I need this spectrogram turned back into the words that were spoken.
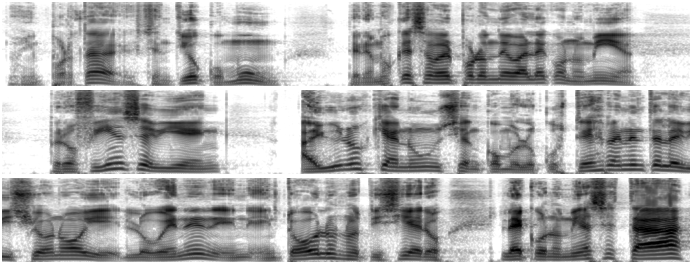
Nos importa el sentido común. Tenemos que saber por dónde va la economía. Pero fíjense bien hay unos que anuncian, como lo que ustedes ven en televisión hoy, lo ven en, todos los noticieros, la economía se está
